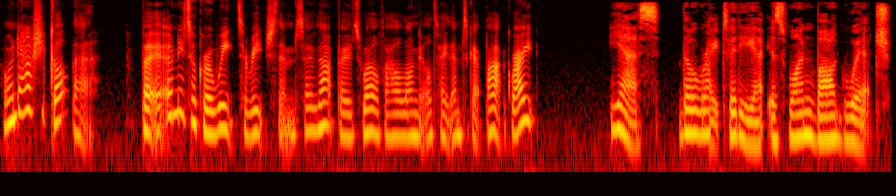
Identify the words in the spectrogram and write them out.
I wonder how she got there. But it only took her a week to reach them, so that bodes well for how long it'll take them to get back, right? Yes, though Rytidia is one bog witch.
